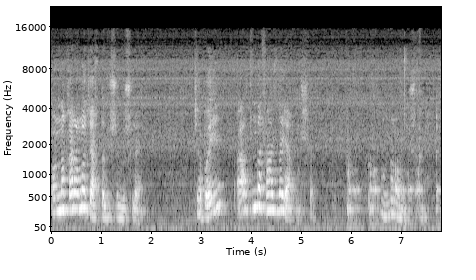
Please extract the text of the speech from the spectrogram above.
Onunla karal ocakta düşünmüşler. Çabayı altında fazla yapmışlar. Ondan olmuş demek.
